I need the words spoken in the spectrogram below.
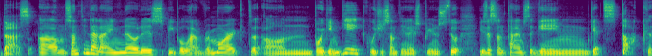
does. Um, something that I noticed people have remarked on Board Game Geek, which is something I experienced too, is that sometimes the game gets stuck.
